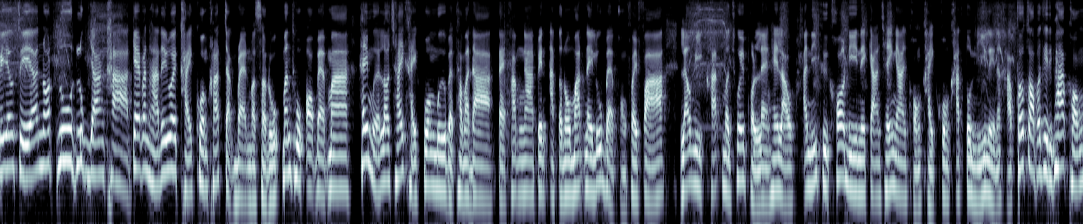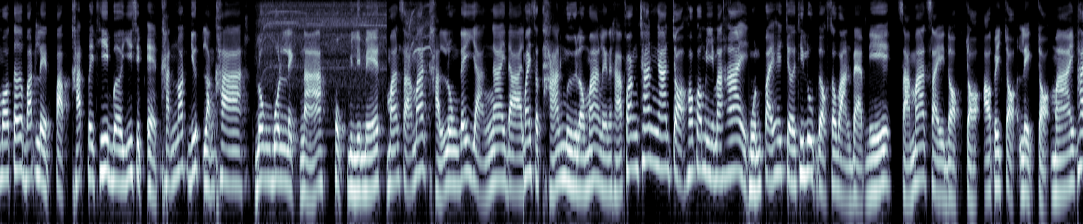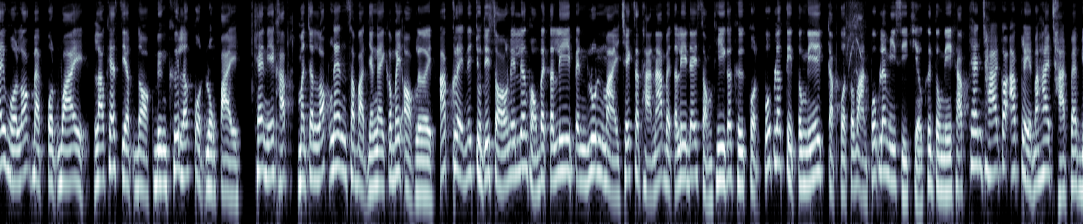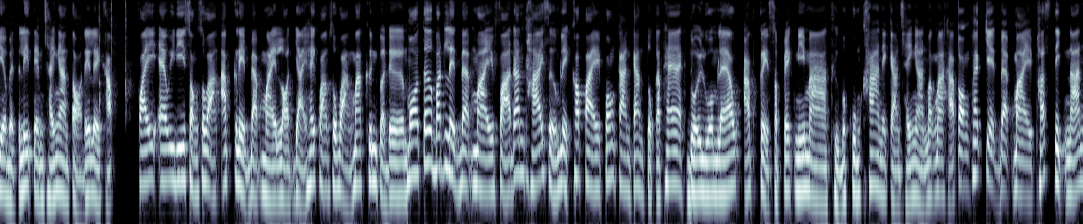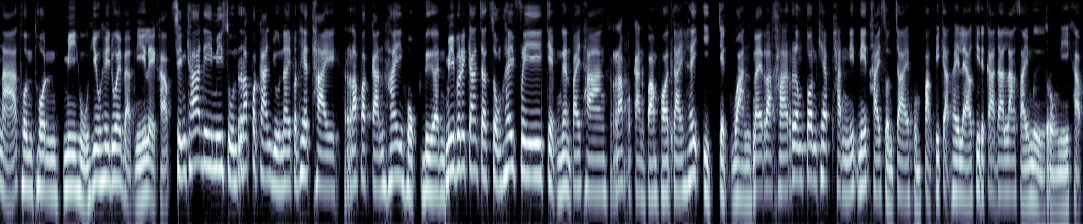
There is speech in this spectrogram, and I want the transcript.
เกลียวเสียน็อตรูดลูกยางขาด แก้ปัญหาได้ด้วยไขควงคลัตช์จากแบรนด์มาสรุมันถูกออกแบบมาให้เหมือนเราใช้ไขควงมือแบบธรรมดา แต่ทำงานเป็นอัตโนมัติในรูปแบบของไฟฟ้า แล้วมีคลัตช์มาช่วยผ่อนแรงให้เรา อันนี้คือข้อดีในการใช้งานของไขควงคลัตช์ตัวนี้เลยนะครับทดสอบประสิทธิภาพของมอเตอร์บัตเลตปรับคลัตช์ไปที่เบอร์ 21ขันน็อตยึดหลังคา ลงบนเหล็กหนา 6มิลลิเมตรมันสามารถขันลงได้อย่างง่ายดายไม่สะท้านมือเรามากเลยนะครับฟังก์ชันงานเจาะเขาก็มีมาให้หมุนไปให้เจอที่รูปดอกสว่านแบบนี้สาามารถใส่ดอกเจาะเอาไปเจาะเหล็กเจาะไม้ให้หัวล็อกแบบปลดไว เราแค่เสียบดอกดึงขึ้นแล้วกดลงไปแค่นี้ครับ มันจะล็อกแน่นสะบัดยังไงก็ไม่ออกเลย อัปเกรดในจุดที่ 2 ในเรื่องของแบตเตอรี่เป็นรุ่นใหม่เช็คสถานะแบตเตอรี่ได้ 2 ที่ก็คือกดปุ๊บแล้วติดตรงนี้กับกดสว่านปุ๊บแล้วมีสีเขียวขึ้นตรงนี้ครับแท่นชาร์จก็อัปเกรดมาให้ชาร์จแป๊บเดียวแบตเตอรี่เต็มใช้งานต่อได้เลยครับ ไฟ LED ส่องสว่างอัปเกรดแบบใหม่หลอดใหญ่ให้ความสว่างมากขึ้นกว่าเดิม มอเตอร์บัตเลตแบบใหม่ฝาด้านท้ายเสริมเหล็กเข้าไปป้องกันการตกกระแทก โดยรวมแล้วอัปเกรดสเปคนี้มาถือว่าคุ้มค่าในการใช้งานมากๆครับกล่องแพ็กเกจแบบใหม่พลาสติกหนาหนาๆทนทนมีหูหิ้วให้ด้วยแบบนี้เลยครับสินค้าดีมีศูนย์รับประกันอยู่ในประเทศไทย รับประกันให้ 6 เดือน มีบริการจัดส่งให้ฟรี เก็บเงินปลายทาง รับประกันความพอใจให้อีก 7 วัน ในราคาเริ่มต้นแค่พันนิดๆใครสนใจผมปักพิกัดให้แล้วที่ตะกรด้านล่างซ้ายมือตรงนี้ครับ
